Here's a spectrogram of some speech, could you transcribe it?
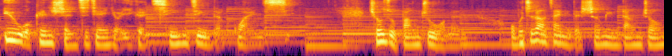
因为我跟神之间有一个亲近的关系。求主帮助我们。我不知道在你的生命当中，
